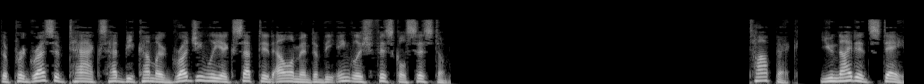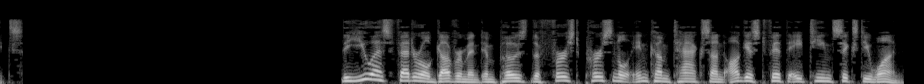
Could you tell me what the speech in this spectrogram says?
the progressive tax had become a grudgingly accepted element of the English fiscal system. United States The U.S. federal government imposed the first personal income tax on August 5, 1861,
